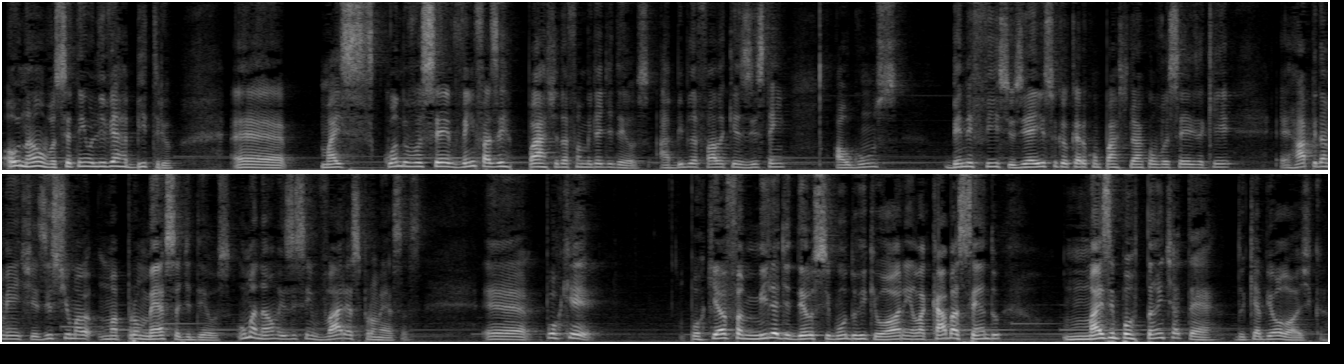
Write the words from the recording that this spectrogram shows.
ou não, você tem o livre-arbítrio. É, mas quando você vem fazer parte da família de Deus, a Bíblia fala que existem alguns benefícios, e é isso que eu quero compartilhar com vocês aqui é, rapidamente. Existe uma, uma promessa de Deus. Uma não, existem várias promessas. É, por quê? Porque a família de Deus, segundo Rick Warren, ela acaba sendo mais importante até do que a biológica.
